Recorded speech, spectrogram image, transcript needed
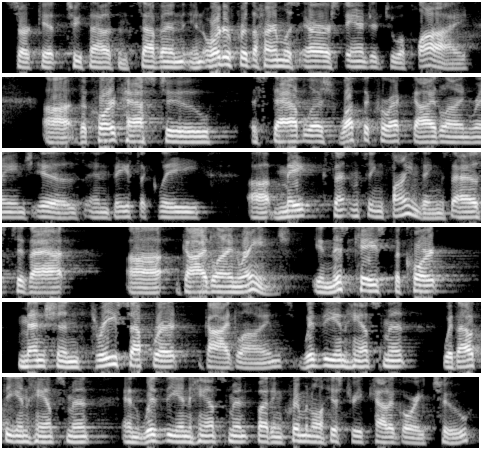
Circuit 2007. In order for the harmless error standard to apply, uh, the court has to establish what the correct guideline range is and basically make sentencing findings as to that guideline range. In this case, the court mentioned three separate guidelines with the enhancement, without the enhancement, and with the enhancement, but in criminal history category two.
